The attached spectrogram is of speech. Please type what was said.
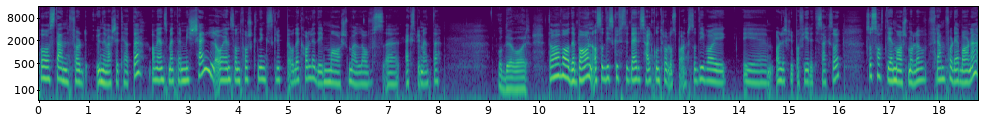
på Stanford-universitetet, av en som heter Michelle, og en sånn forskningsgruppe, og det kaller de Marshmallows-eksperimentet. Og det var Da var det barn, altså de skulle studere selvkontroll hos barn, så de var i, i aldersgruppa fire til seks år. Så satt de en marshmallow fremfor det barnet,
